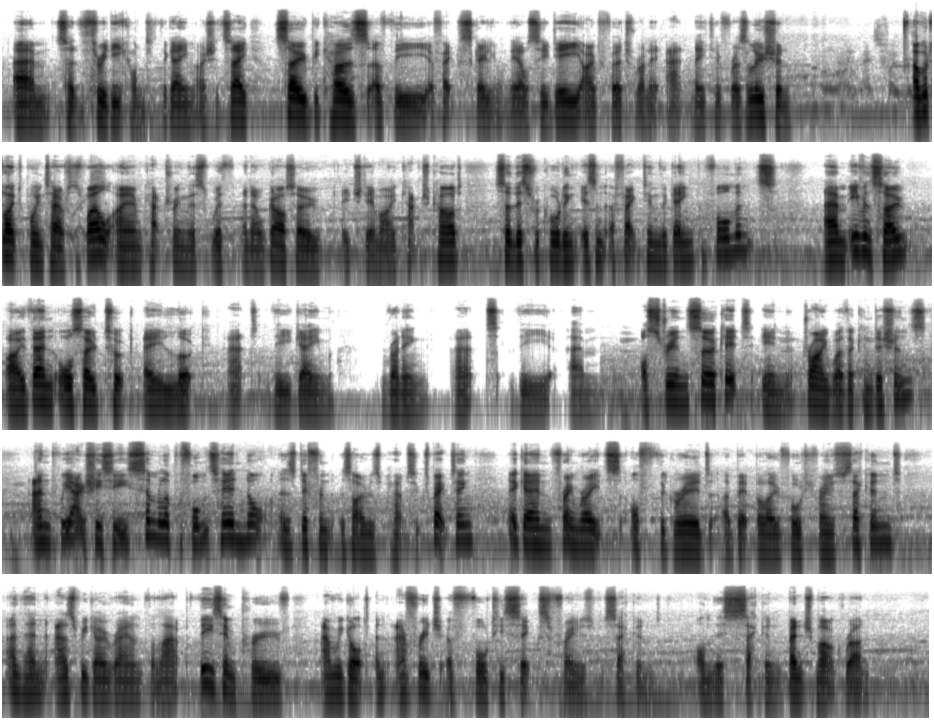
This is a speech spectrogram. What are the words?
Um, so the 3D content of the game, I should say. So because of the effect of scaling on the LCD, I prefer to run it at native resolution. I would like to point out as well, I am capturing this with an Elgato HDMI capture card, so this recording isn't affecting the game performance. Um, even so, I then also took a look at the game running at the um, Austrian circuit in dry weather conditions, and we actually see similar performance here, not as different as I was perhaps expecting. Again, frame rates off the grid a bit below 40 frames per second, and then as we go round the lap these improve and we got an average of 46 frames per second on this second benchmark run.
